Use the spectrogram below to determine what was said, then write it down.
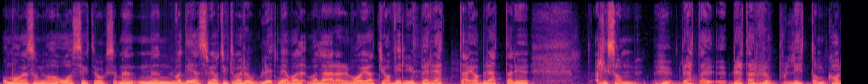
och många som har åsikter också. Men, men det var det som jag tyckte var roligt med att vara, vara lärare. var ju att jag ville ju berätta. Jag berättade ju liksom, hur, berätta, berätta roligt om Karl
